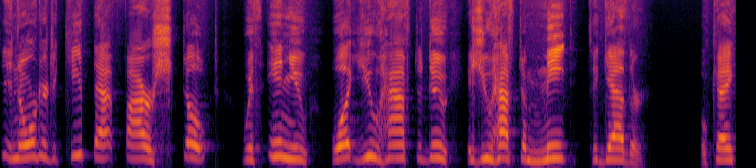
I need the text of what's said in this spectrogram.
in order to keep that fire stoked within you, what you have to do is you have to meet together. Okay?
